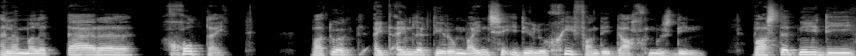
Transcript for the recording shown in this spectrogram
in 'n militêre godheid wat ook uiteindelik die Romeinse ideologie van die dag moes dien. Was dit nie die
